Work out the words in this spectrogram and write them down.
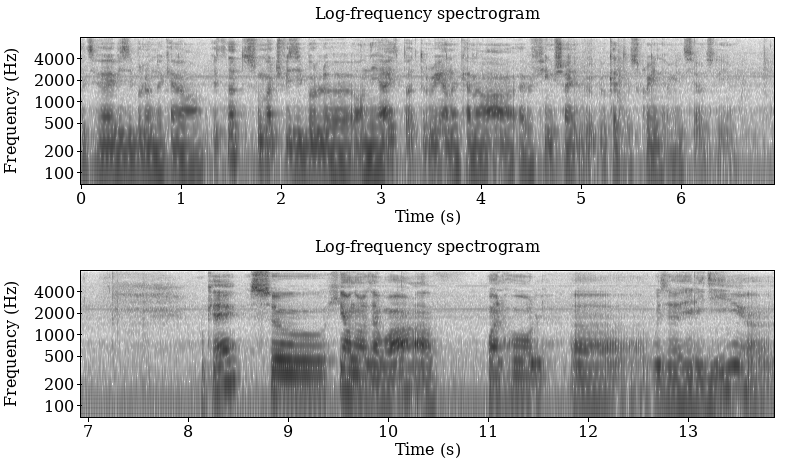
it's very visible on the camera. It's not so much visible uh, on the eyes, but really on the camera, everything shine. Look at the screen. I mean, seriously. Okay, so here on the reservoir, I have one hole uh, with a LED. Uh,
